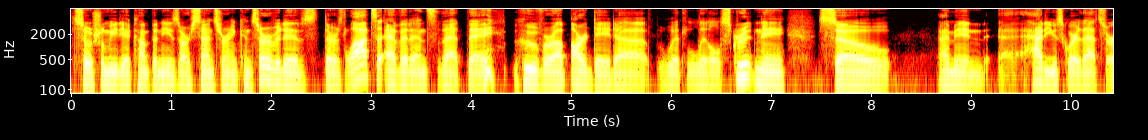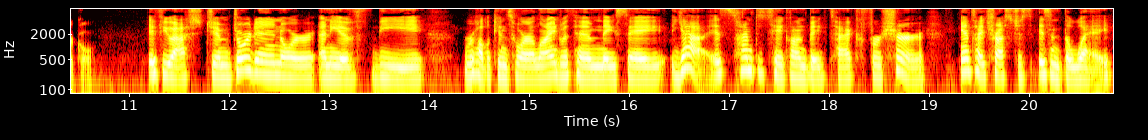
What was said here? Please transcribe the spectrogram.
social media companies are censoring conservatives. There's lots of evidence that they hoover up our data with little scrutiny. So, I mean, how do you square that circle? If you ask Jim Jordan or any of the Republicans who are aligned with him, they say, yeah, it's time to take on big tech for sure. Antitrust just isn't the way.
